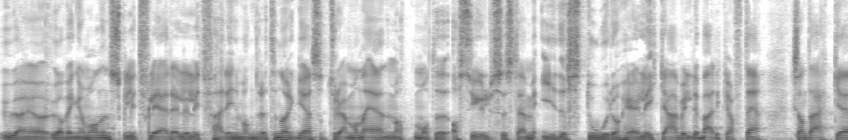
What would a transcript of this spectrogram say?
uavhengig om man ønsker litt flere eller litt færre innvandrere til Norge, så tror jeg man er enig med at en måte, asylsystemet i det store og hele ikke er veldig bærekraftig. Det er ikke,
